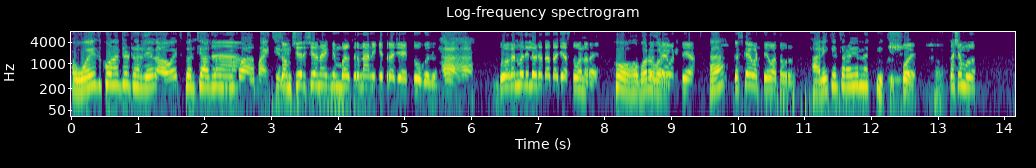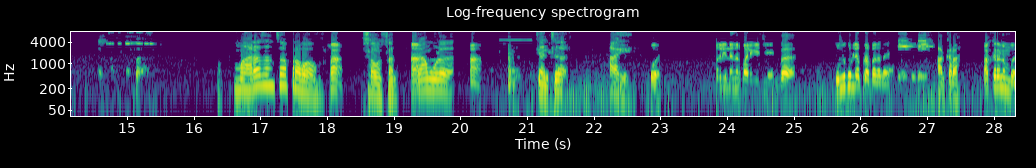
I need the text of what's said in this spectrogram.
वैध कोणाचे ठरले अवैध कोणते अजून मा- माहिती नाही. शमशेर शिव नाईक निंबाळकर आणि अनिकेत राजे आहेत दोघ जण. हा हा. दोघांमध्ये लढत आता जास्त होणार आहे. हो हो कसं बरोबर काय आहे. वाटतंय हा? कसं काय वाटतंय वातावरण? आणि ते तर आहे नक्की होय कशामुळं? महाराजांचा प्रभाव हा. संस्थान. हा. त्यामुळं हा. त्यांचं आहे. होय. नगरपालिकेची. बर. तुम्ही कुठल्या प्रभागात आहे? अकरा. अकरा नंबर.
